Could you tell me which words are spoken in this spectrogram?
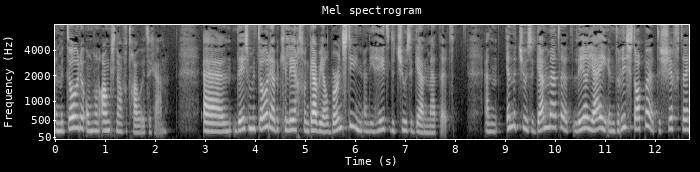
Een methode om van angst naar vertrouwen te gaan. En deze methode heb ik geleerd van Gabrielle Bernstein en die heet de Choose Again Method. En in de Choose Again Method leer jij in drie stappen te shiften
